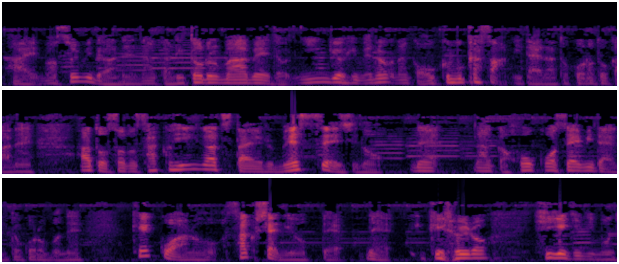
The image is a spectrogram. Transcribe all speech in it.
はい。まあそういう意味ではね、なんかリトルマーメイド、人魚姫のなんか奥深さみたいなところととかね、あとその作品が伝えるメッセージのね、なんか方向性みたいなところもね、結構あの、作者によってね、いろいろ悲劇にも悲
